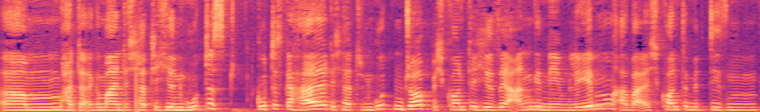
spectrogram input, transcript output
ähm, hat er gemeint, ich hatte hier ein gutes, gutes Gehalt, ich hatte einen guten Job, ich konnte hier sehr angenehm leben, aber ich konnte mit diesem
